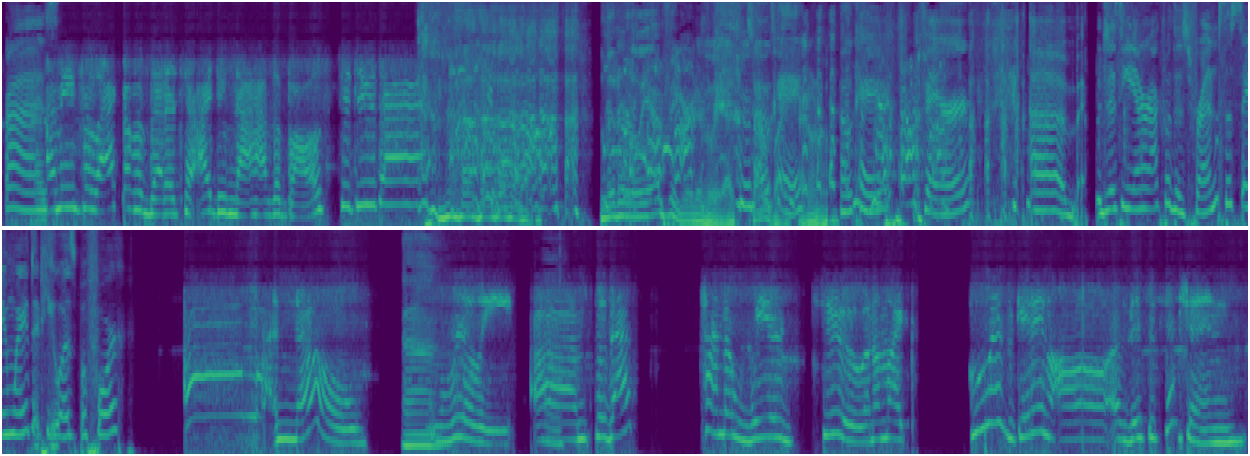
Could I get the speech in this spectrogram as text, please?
Surprise. I mean, for lack of a better term, I do not have the balls to do that. Literally and figuratively. It sounds Okay. like. I don't know. Okay. Fair. Um, does he interact with his friends the same way that he was before? um, no, Uh, really. Um, so that's kind of weird too. And I'm like, who is getting all of this attention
